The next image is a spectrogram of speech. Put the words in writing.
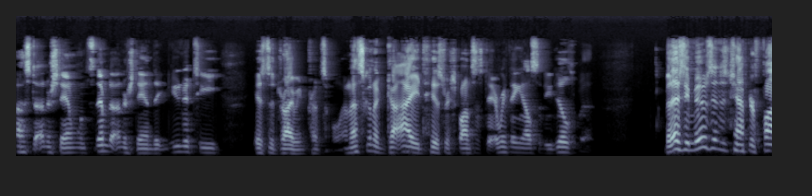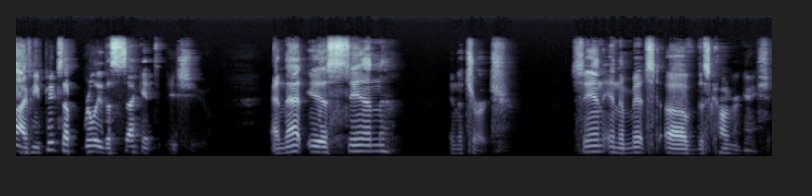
us to understand, wants them to understand that unity is the driving principle. And that's going to guide his responses to everything else that he deals with. But as he moves into chapter 5, he picks up really the second issue, and that is sin in the church, sin in the midst of this congregation.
